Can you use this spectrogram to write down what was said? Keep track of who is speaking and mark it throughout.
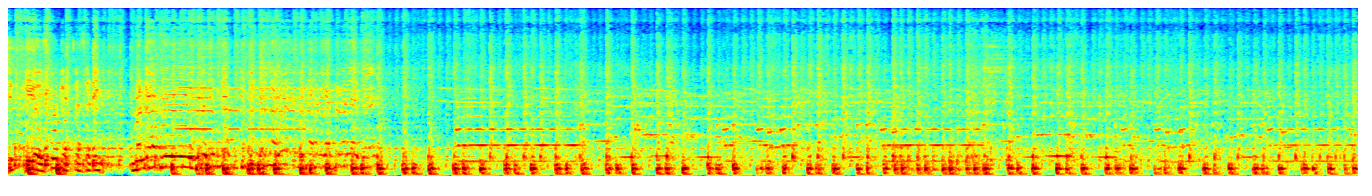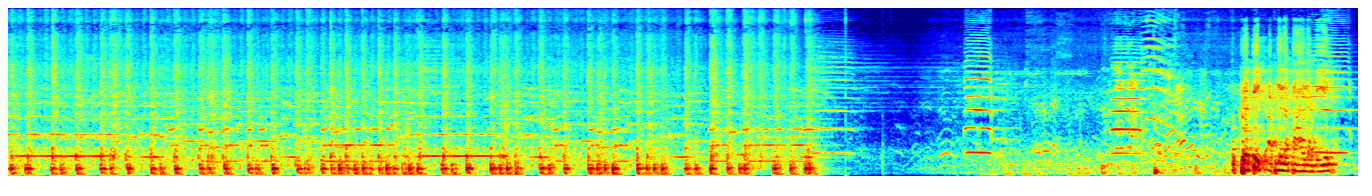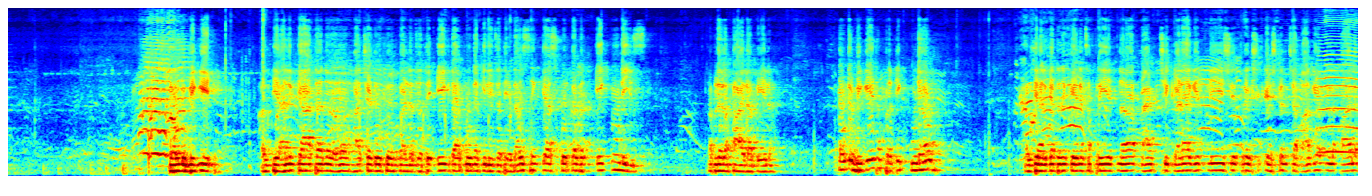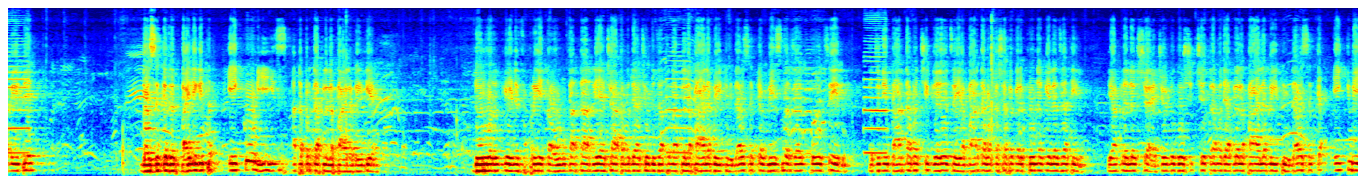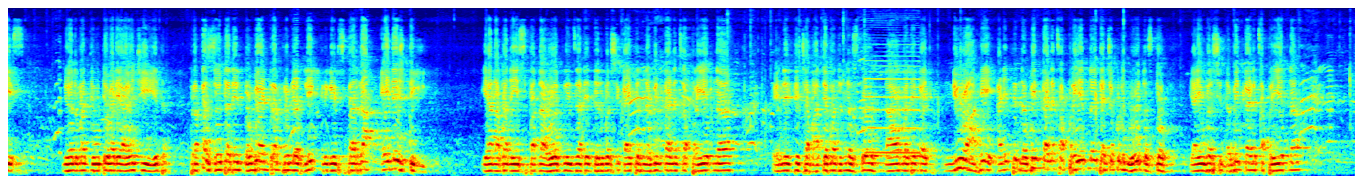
Speaker 1: अपेक्षित खेळ असतो त्याच्यासाठी प्रतीक आपल्याला पाहायला मिळेल. Round begin. अगदी हलक्या हातानं हा चेंडू खेळून काढला जाते एक डाव पूर्ण केली जाते. धावसंख्या स्कोर क्रमांक एकोणीस आपल्याला पाहायला मिळेल. राऊंड बिगिन प्रतीक पुढं. अगदी हलक्या हाताने खेळण्याचा प्रयत्न. बॅटची गडा घेतली. क्षेत्ररक्षक एस्टनच्या मागे आपल्याला पाहायला मिळते. धावसंख्या जर पाहिली घेतात तर एकोणीस आतापर्यंत आपल्याला पाहायला मिळते. दूरवर खेळण्याचा प्रयत्न ओंकार तारले याच्या हातामध्ये हा चेंडू जाताना आपल्याला पाहायला मिळतो धाव संख्या वीस वर जाऊन पोहोचेल. अजूनही बारदाबाची गरज आहे. या बारदाबा कशा प्रकारे पूर्ण केल्या जातील याकडे लक्ष आहे. चेंडू घोषित क्षेत्रामध्ये आपल्याला पाहायला मिळतो धाव संख्या एकवीस. निवडमान दिवटेवाडी आयोजित. प्रकाश जोताने नव्या अँट्रा प्रीमियर लीग क्रिकेट स्पर्धा एन एच डी या नावाने ही स्पर्धा ओळखली जाते. दरवर्षी काहीतरी नवीन करण्याचा प्रयत्न एन एच पीच्या माध्यमातून नसतो. गावामध्ये काही न्यू आहे आणि ते नवीन काढण्याचा प्रयत्न त्याच्याकडून होत असतो. याही वर्षी नवीन काढण्याचा प्रयत्न.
